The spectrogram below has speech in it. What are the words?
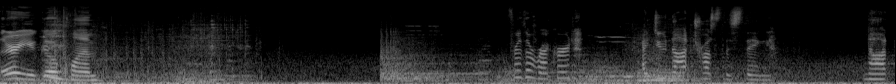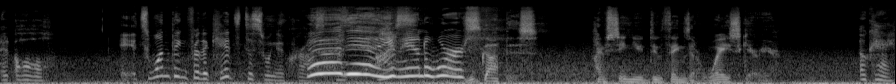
There you go, Clem. For the record, I do not trust this thing. Not at all. It's one thing for the kids to swing across. Oh, but yeah, you handle worse. You worse. got this. I've seen you do things that are way scarier. Okay.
